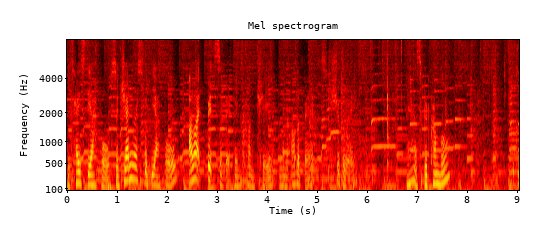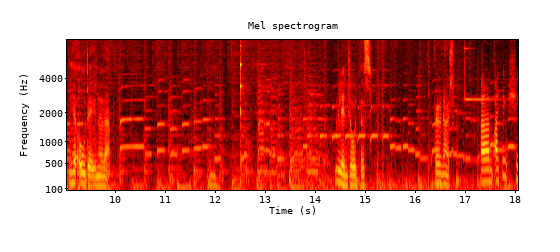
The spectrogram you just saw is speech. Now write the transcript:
You taste the apple. So generous with the apple. I like bits of it being crunchy and then the other bits sugary. Yeah, it's a good crumble. We could be here all day, you know that. Mm. Really enjoyed this. Very nice. Um, I think she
